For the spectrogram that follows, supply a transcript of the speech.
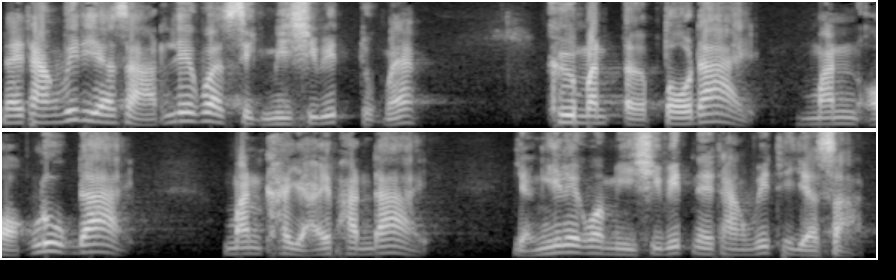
ในทางวิทยาศาสตร์เรียกว่าสิ่งมีชีวิตถูกไหม คือมันเติบโตได้ มันออกลูกได้ มันขยายพันธุ์ได้ อย่างนี้เรียกว่ามีชีวิตในทางวิทยาศาสตร์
